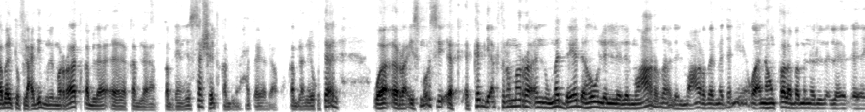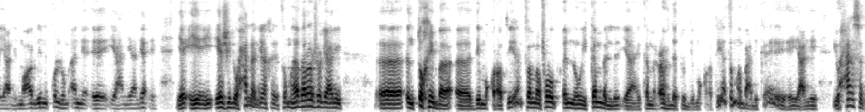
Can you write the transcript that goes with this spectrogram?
قابلته في العديد من المرات قبل قبل قبل أن يستشهد قبل حتى قبل أن يغتال. والرئيس مرسي أكد لي أكثر من مرة أنه مد يده للمعارضة للمعارضة المدنية وأنهم طلب من يعني المعارضين كلهم أن يعني يعني يجدوا حلا يا أخي. ثم هذا رجل يعني انتخب ديمقراطيا فالمفروض أنه يكمل يعني يكمل عهدته الديمقراطية ثم بعد كده يعني يحاسب.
